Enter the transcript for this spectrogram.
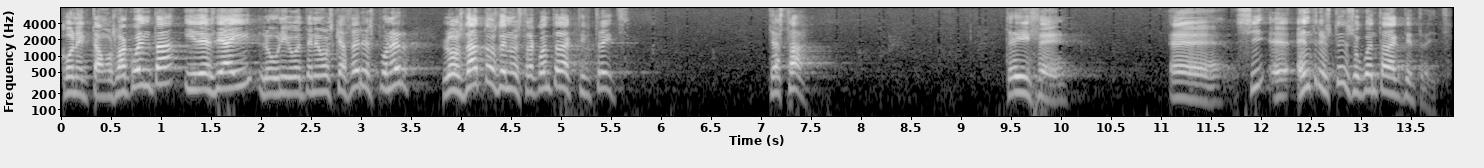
Conectamos la cuenta y desde ahí lo único que tenemos que hacer es poner los datos de nuestra cuenta de Active Trades. Ya está. Te dice, eh, sí, eh, entre usted en su cuenta de Active Trades.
